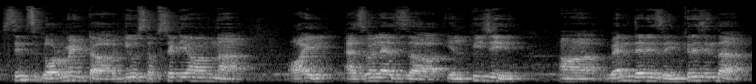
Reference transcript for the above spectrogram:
since government uh, gives subsidy on uh, oil as well as uh, LPG, uh, when there is increase in the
